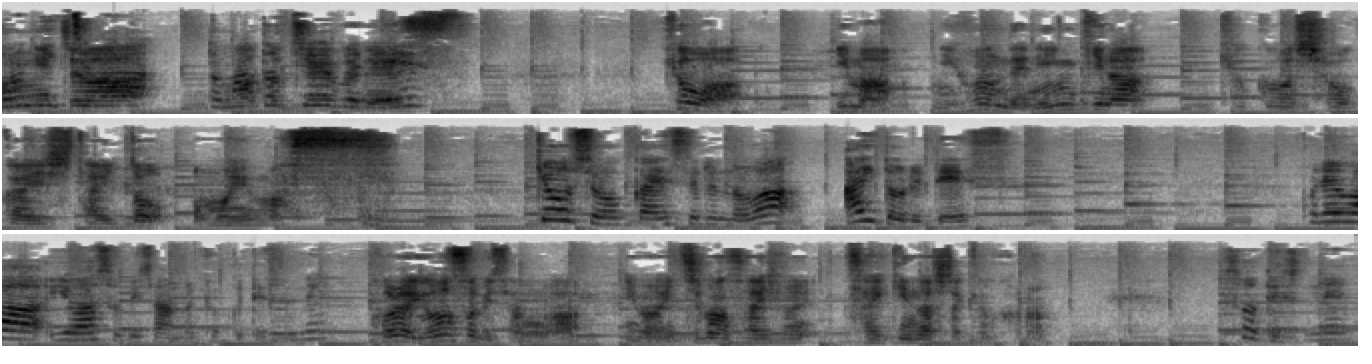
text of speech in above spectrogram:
こんにちは。トマトチューブです。今日は今日本で人気な曲を紹介したいと思います。今日紹介するのはアイドルです。これは yoasobi さんの曲ですね。これは yoasobi さんが今一番最初に最近出した曲かな？そうですね。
